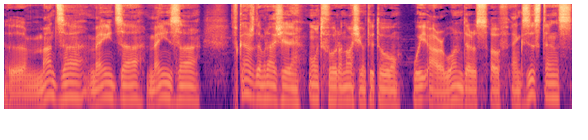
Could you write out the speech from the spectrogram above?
E, Madza, Meidza, Meiza. W każdym razie utwór nosił tytuł We Are Wonders of Existence.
